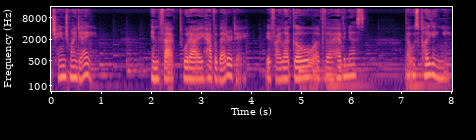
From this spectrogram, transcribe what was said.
change my day? In fact, would I have a better day if I let go of the heaviness that was plaguing me?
